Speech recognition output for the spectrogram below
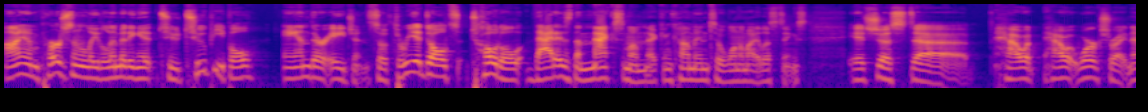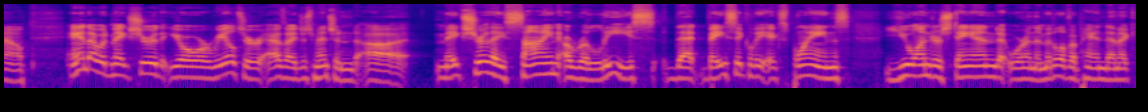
I am personally limiting it to two people and their agents. So three adults total. That is the maximum that can come into one of my listings. It's just uh, how it how it works right now. And I would make sure that your realtor, as I just mentioned, uh, make sure they sign a release that basically explains you understand we're in the middle of a pandemic.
